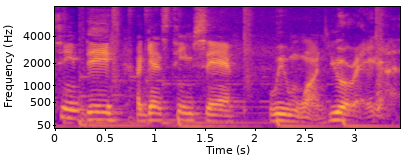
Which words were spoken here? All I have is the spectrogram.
Team D against Team Sam. We won. You already know.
